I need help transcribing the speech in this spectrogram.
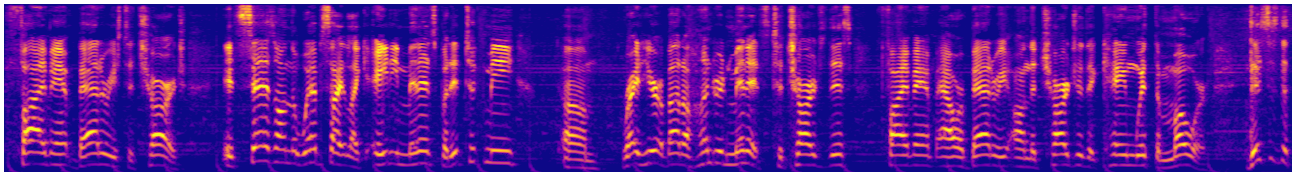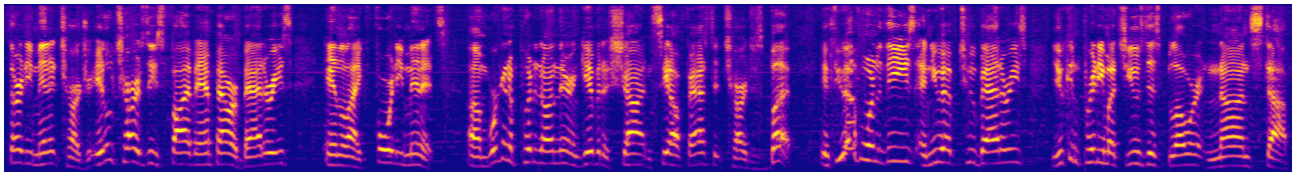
5 amp batteries to charge. It says on the website like 80 minutes, but it took me um, right here about 100 minutes to charge this 5 amp hour battery on the charger that came with the mower. This is the 30 minute charger. It'll charge these 5 amp hour batteries in like 40 minutes. Um, we're gonna put it on there and give it a shot and see how fast it charges. But if you have one of these and you have two batteries, you can pretty much use this blower non-stop.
